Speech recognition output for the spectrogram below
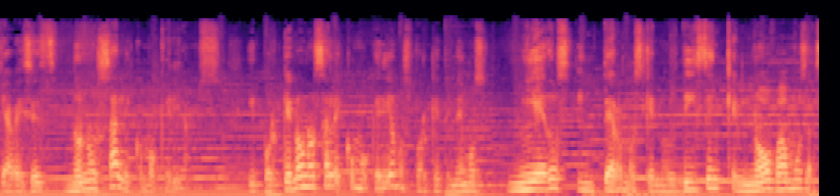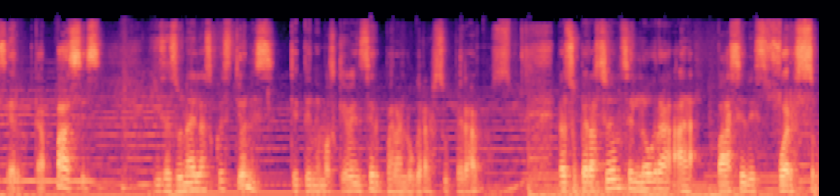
Que a veces no nos sale como queríamos. ¿Y por qué no nos sale como queríamos? Porque tenemos miedos internos que nos dicen que no vamos a ser capaces. Y es una de las cuestiones que tenemos que vencer para lograr superarnos. La superación se logra a base de esfuerzo,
